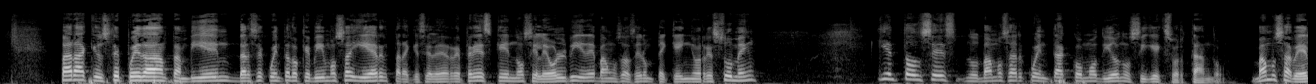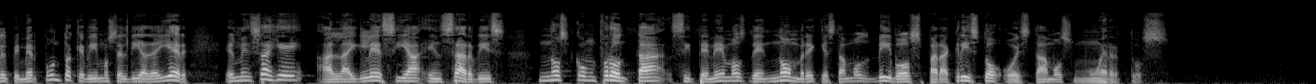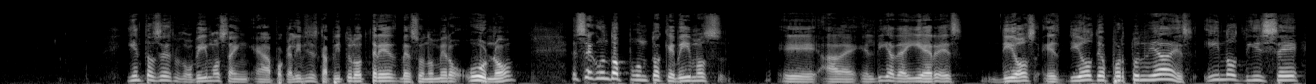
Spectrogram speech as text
para que usted pueda también darse cuenta de lo que vimos ayer, para que se le refresque, no se le olvide. Vamos a hacer un pequeño resumen. Y entonces nos vamos a dar cuenta cómo Dios nos sigue exhortando. Vamos a ver el primer punto que vimos el día de ayer. El mensaje a la iglesia en Sardis nos confronta si tenemos de nombre que estamos vivos para Cristo o estamos muertos. Y entonces lo vimos en Apocalipsis capítulo 3, verso número 1. El segundo punto que vimos eh, el día de ayer es Dios es Dios de oportunidades y nos dice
